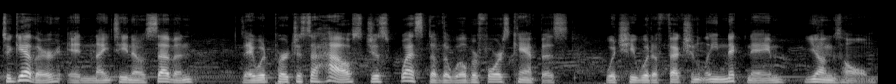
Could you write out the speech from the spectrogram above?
Together, in 1907, they would purchase a house just west of the Wilberforce campus, which he would affectionately nickname Young's Home.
